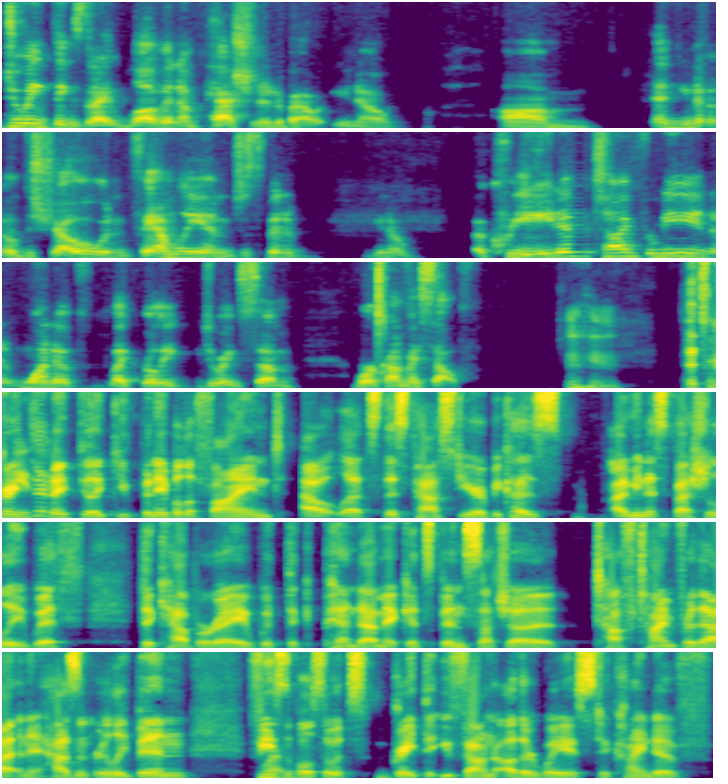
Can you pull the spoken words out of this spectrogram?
doing things that I love and I'm passionate about, you know, um, and, you know, the show and family and just been, a, you know, a creative time for me and one of like really doing some work on myself. hmm That's That's great that I feel like you've been able to find outlets this past year because, I mean, especially with the cabaret, with the pandemic, it's been such a tough time for that and it hasn't really been feasible. So it's great that you found other ways to kind of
